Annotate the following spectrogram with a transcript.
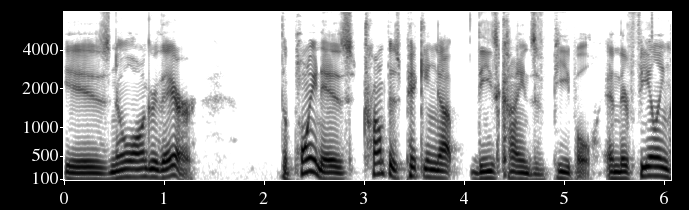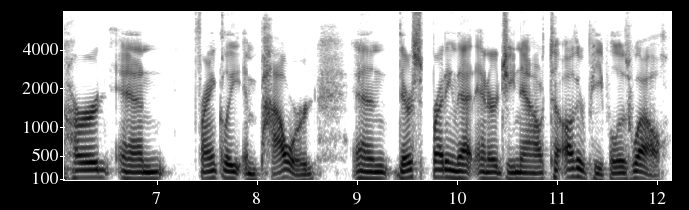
is no longer there. The point is, Trump is picking up these kinds of people, and they're feeling heard and, frankly, empowered, and they're spreading that energy now to other people as well.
